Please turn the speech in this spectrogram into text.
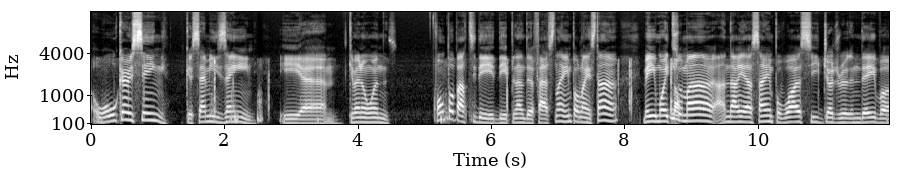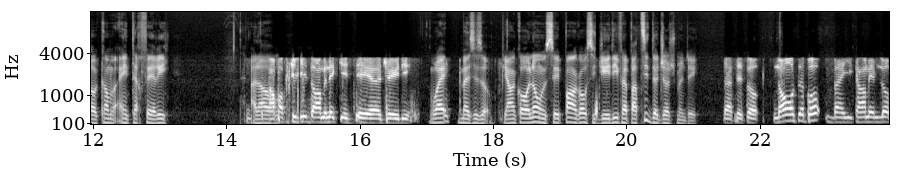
aucun signe que Sami Zayn et Kevin Owens font pas partie des, des plans de Fastlane pour l'instant, hein. mais ils vont être Non. sûrement en arrière-scène pour voir si Judgment Day va comme interférer. En Alors, particulier Dominic et, et, euh, JD. ouais, ben c'est ça. Puis encore là, on ne sait pas encore si JD fait partie de Judgment Day. Ben, c'est ça. Non, on sait pas. Ben, il est quand même là.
